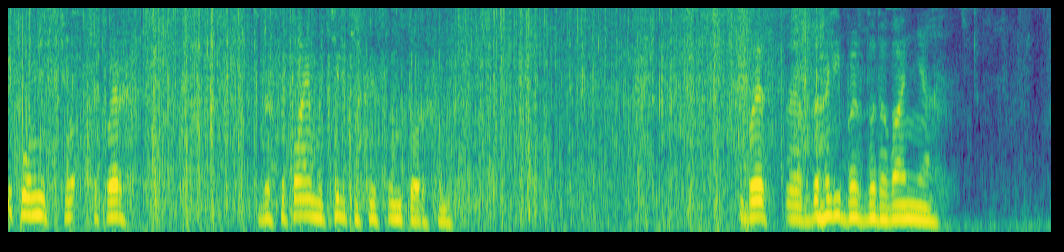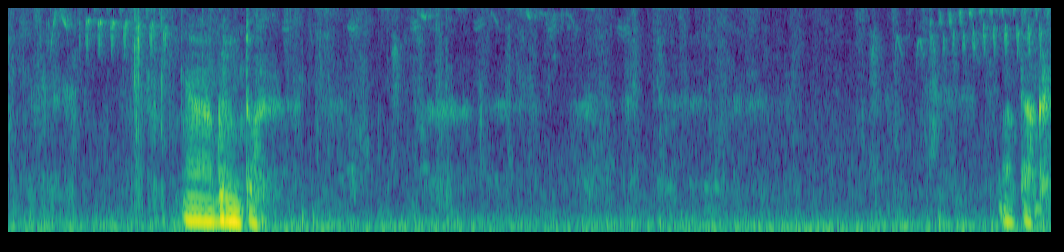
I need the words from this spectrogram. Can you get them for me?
І повністю тепер засипаємо тільки кислим торфом. Без, е, взагалі без додавання а, ґрунту. Отак.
